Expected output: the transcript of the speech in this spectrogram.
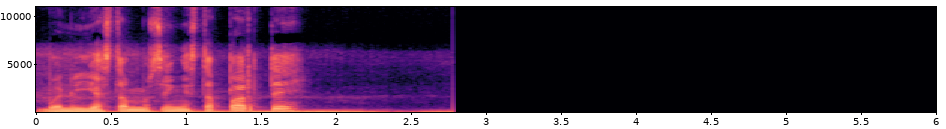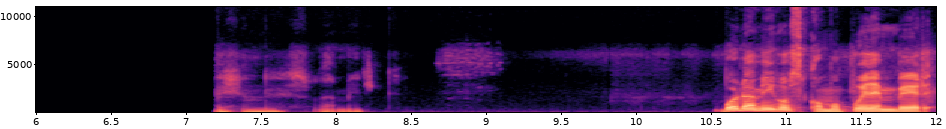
Bueno, ya estamos en esta parte. Bueno amigos, como pueden ver,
